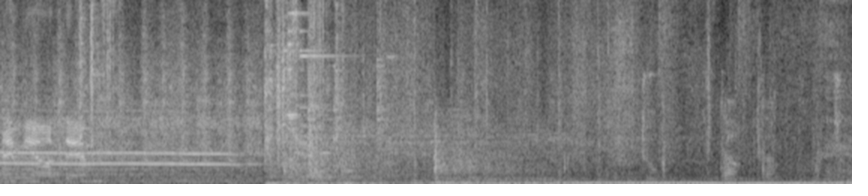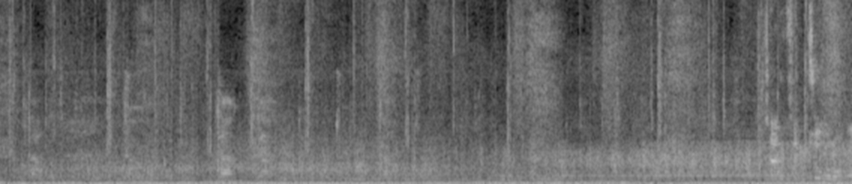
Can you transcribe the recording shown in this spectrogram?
땜이야 땜. 뚝딱딱 뚝딱딱 뚝딱딱. 짝집 쪽으로 가.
